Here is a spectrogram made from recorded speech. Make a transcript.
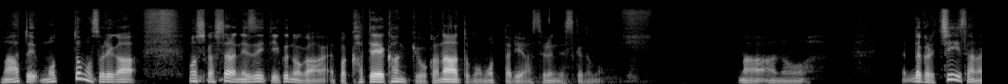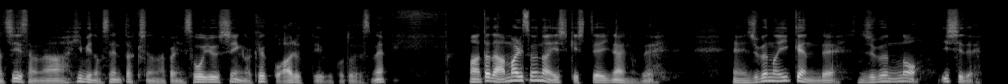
まあ、あと、最もそれが、もしかしたら根付いていくのが、やっぱ家庭環境かなとも思ったりはするんですけども。まあ、あの、だから小さな小さな日々の選択肢の中にそういうシーンが結構あるっていうことですね。まあ、ただあんまりそういうのは意識していないので、えー、自分の意見で、自分の意思で、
